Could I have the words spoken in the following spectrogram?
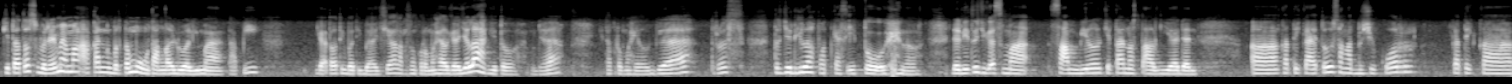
kita tuh sebenarnya memang akan bertemu tanggal 25 tapi nggak tahu tiba-tiba aja langsung ke rumah Helga aja lah gitu. Udah kita ke rumah Helga terus terjadilah podcast itu gitu. Dan itu juga sema sambil kita nostalgia dan uh, ketika itu sangat bersyukur ketika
